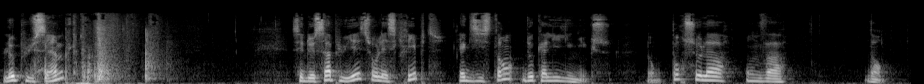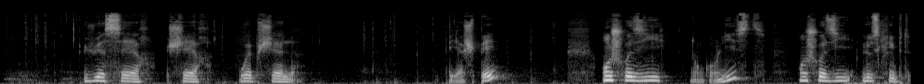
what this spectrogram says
Le plus simple, c'est de s'appuyer sur les scripts existants de Kali Linux. Donc pour cela, on va dans usr share web shell php. On choisit, donc on liste, on choisit le script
